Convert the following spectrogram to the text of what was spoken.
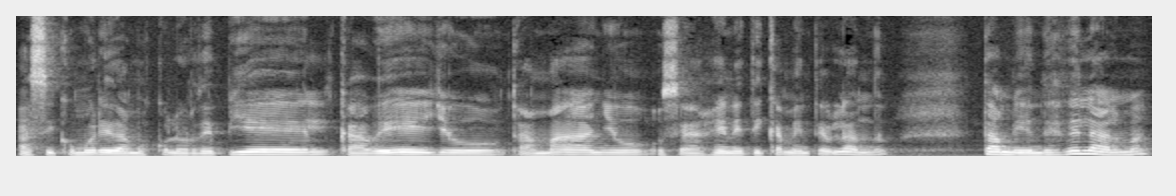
así como heredamos color de piel, cabello, tamaño, o sea, genéticamente hablando, también desde el alma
